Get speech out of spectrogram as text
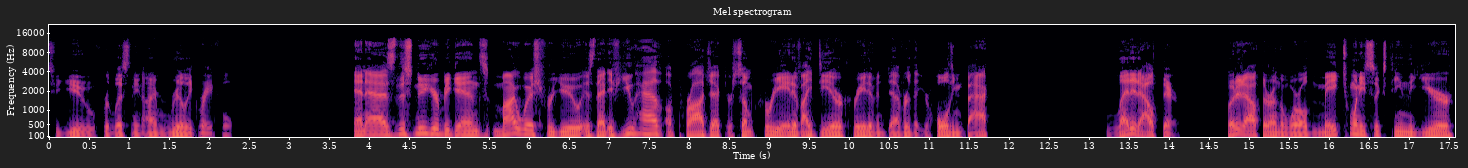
to you for listening. I'm really grateful. And as this new year begins, my wish for you is that if you have a project or some creative idea or creative endeavor that you're holding back, let it out there. Put it out there in the world. Make 2016 the year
